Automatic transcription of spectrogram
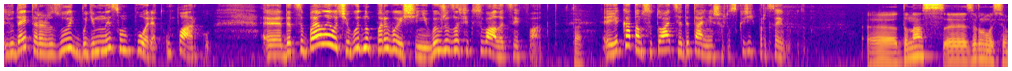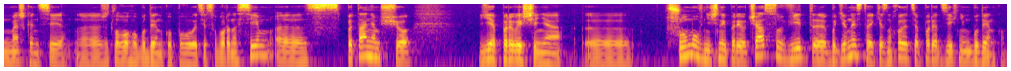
людей тероризують будівництвом поряд у парку. Е, Децибели, очевидно, перевищені. Ви вже зафіксували цей факт. Так. Е, Яка там ситуація детальніше? Розкажіть про цей випадок. Е, До нас звернулися мешканці житлового будинку по вулиці Соборна 7 е, з питанням, що є перевищення шуму в нічний період часу від будівництва, яке знаходиться поряд з їхнім будинком.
